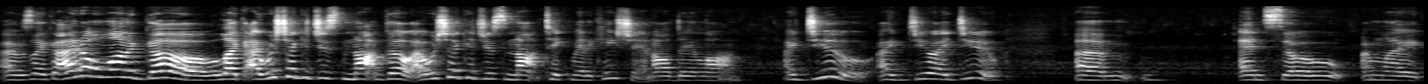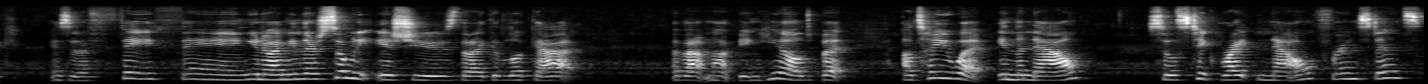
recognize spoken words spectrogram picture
I was like, I don't want to go. Like, I wish I could just not go. I wish I could just not take medication all day long. I do, I do, I do. Um, and so I'm like, is it a faith thing? You know, I mean, there's so many issues that I could look at about not being healed. But I'll tell you what, in the now, so let's take right now, for instance,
